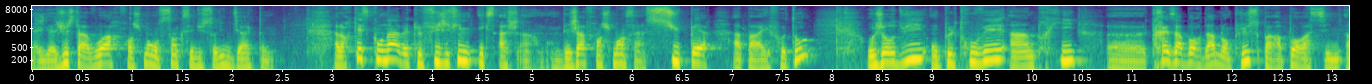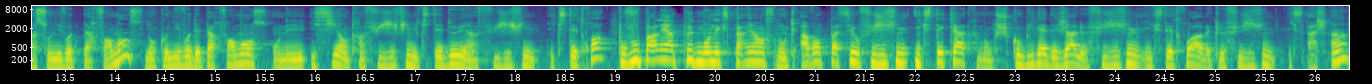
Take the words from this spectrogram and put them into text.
il y, a juste à voir. Franchement, on sent que c'est du solide directement. Alors, qu'est-ce qu'on a avec le Fujifilm X-H1 Donc déjà, franchement, c'est un super appareil photo. Aujourd'hui, on peut le trouver à un prix euh, très abordable en plus par rapport à, son niveau de performance. Donc au niveau des performances, on est ici entre un Fujifilm X-T2 et un Fujifilm X-T3. Pour vous parler un peu de mon expérience, donc avant de passer au Fujifilm X-T4, donc je combinais déjà le Fujifilm X-T3 avec le Fujifilm X-H1,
